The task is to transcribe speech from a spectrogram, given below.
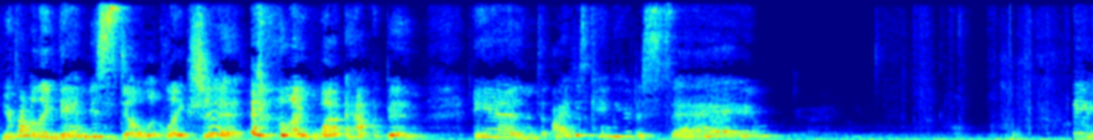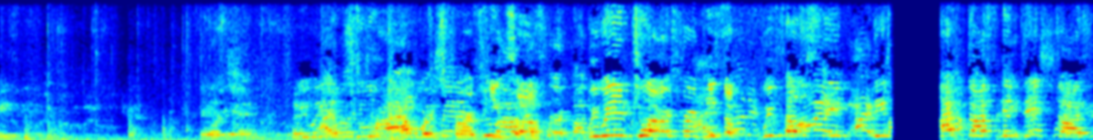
You're probably like, damn, you still look like shit. like what happened? And I just came here to say So we waited two crying. hours We for a two pizza. hours for a fucking we waited two hours for a I pizza. We fell asleep. I These left us and ditched us,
